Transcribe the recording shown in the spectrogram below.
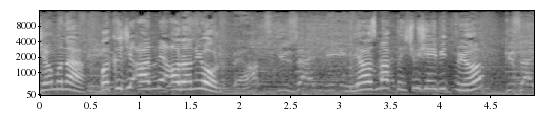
camına bakıcı anne aranıyor. Yazmakla hiçbir şey bitmiyor. Güzel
